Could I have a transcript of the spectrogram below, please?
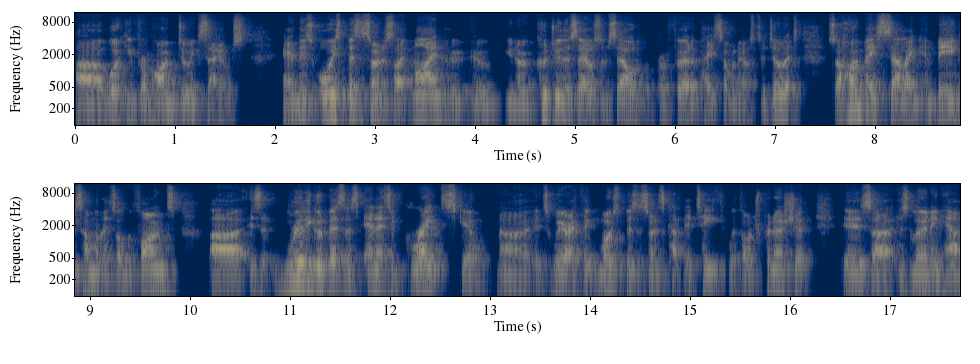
uh, working from home doing sales. And there's always business owners like mine who, who, you know, could do the sales themselves, but prefer to pay someone else to do it. So home-based selling and being someone that's on the phones uh, is a really good business. And it's a great skill. Uh, it's where I think most business owners cut their teeth with entrepreneurship is, uh, is learning how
